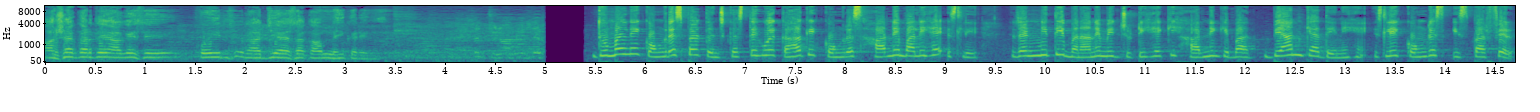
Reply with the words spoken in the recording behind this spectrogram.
आशा करते हैं आगे से कोई राज्य ऐसा काम नहीं करेगा। धूमल ने कांग्रेस पर तंज कसते हुए कहा कि कांग्रेस हारने वाली है, इसलिए रणनीति बनाने में जुटी है कि हारने के बाद बयान क्या देने हैं। इसलिए कांग्रेस इस बार फिर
